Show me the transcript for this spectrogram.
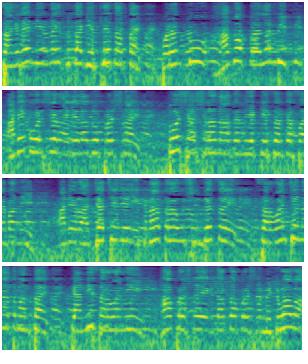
चांगले निर्णय सुद्धा घेतले जात आहेत परंतु हा जो प्रलंबित अनेक वर्ष राहिलेला जो प्रश्न आहे तो शासनानं आदरणीय केसरकर साहेबांनी आणि राज्याचे जे एकनाथराव शिंदे साहेब सर्वांचे नात म्हणतायत त्यांनी सर्वांनी हा प्रश्न एकदाचा प्रश्न मिटवावा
